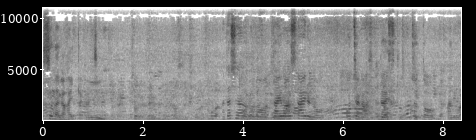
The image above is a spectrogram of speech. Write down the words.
砂が入った感じ。うん。そうだよね。私なんかこの台湾スタイルのお茶が大好きちょっとあのこ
